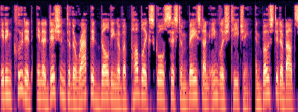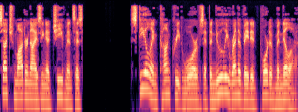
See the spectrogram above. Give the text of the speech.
It included, in addition to the rapid building of a public school system based on English teaching, and boasted about such modernizing achievements as Steel and concrete wharves at the newly renovated Port of Manila,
